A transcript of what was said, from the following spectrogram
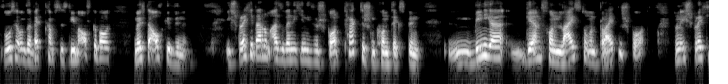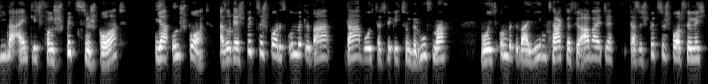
so ist ja unser Wettkampfsystem aufgebaut, möchte auch gewinnen. Ich spreche darum also, wenn ich in diesem sportpraktischen Kontext bin, weniger gern von Leistung und Breitensport, sondern ich spreche lieber eigentlich von Spitzensport, ja, und Sport. Also der Spitzensport ist unmittelbar da, wo ich das wirklich zum Beruf mache, wo ich unmittelbar jeden Tag dafür arbeite. Das ist Spitzensport für mich,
